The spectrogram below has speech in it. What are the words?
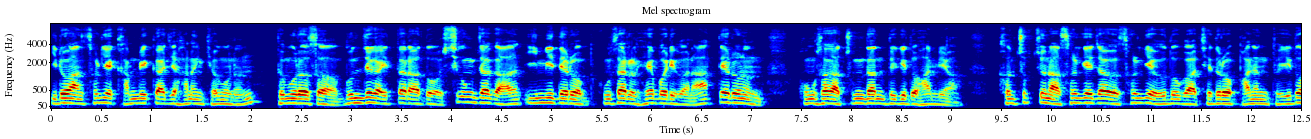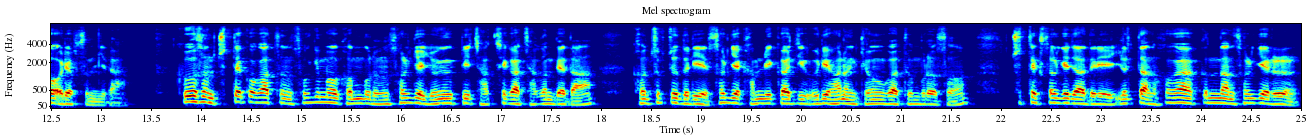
이러한 설계 감리까지 하는 경우는 드물어서 문제가 있더라도 시공자가 임의대로 공사를 해버리거나 때로는 공사가 중단되기도 하며 건축주나 설계자의 설계 의도가 제대로 반영되기도 어렵습니다. 그것은 주택과 같은 소규모 건물은 설계 용역비 자체가 작은 데다 건축주들이 설계 감리까지 의뢰하는 경우가 드물어서 주택 설계자들이 일단 허가가 끝난 설계를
